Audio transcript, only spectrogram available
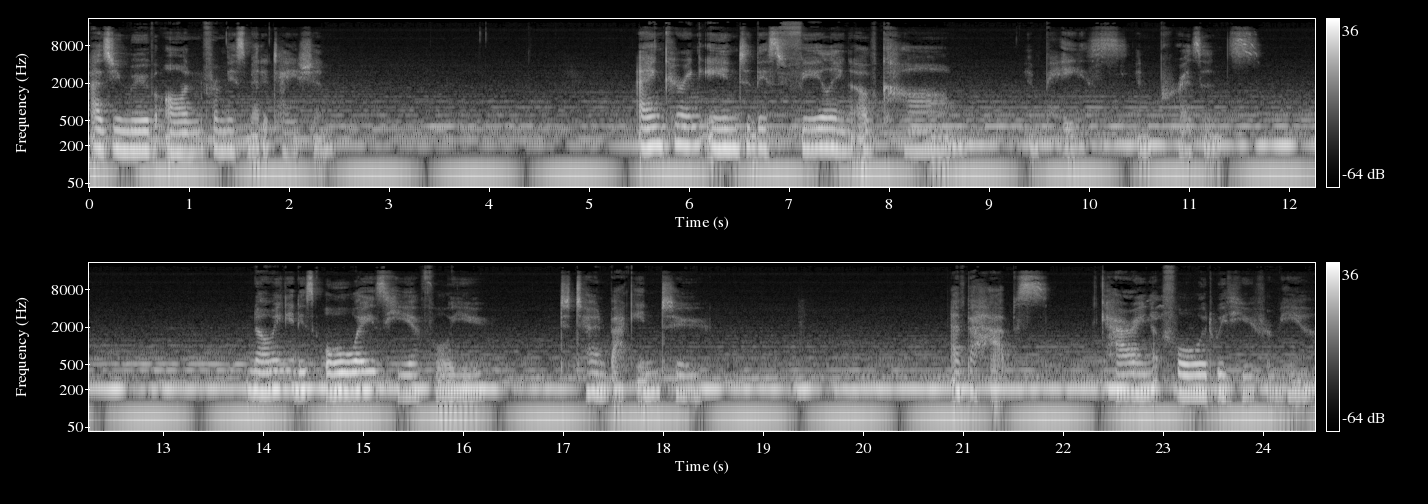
as you move on from this meditation. Anchoring into this feeling of calm and peace and presence. Knowing it is always here for you to turn back into, and perhaps carrying it forward with you from here.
